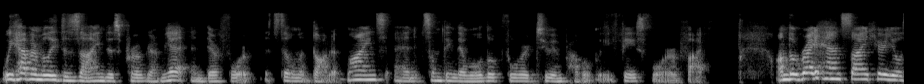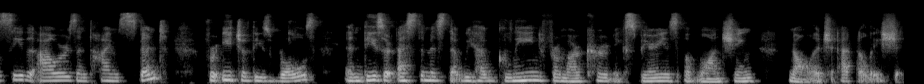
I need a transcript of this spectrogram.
we haven't really designed this program yet, and therefore it's still in the dotted lines, and it's something that we'll look forward to in probably phase four or five. On the right-hand side here, you'll see the hours and time spent for each of these roles. And these are estimates that we have gleaned from our current experience of launching knowledge at Alation.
